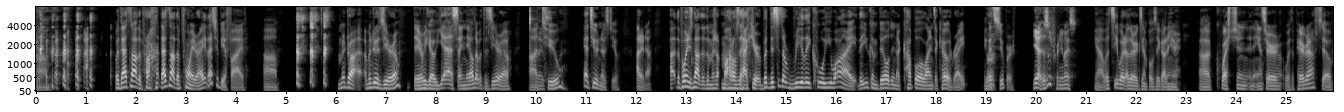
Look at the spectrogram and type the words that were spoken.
Um, but that's not the pro- that's not the point right? That should be a five. Um, i'm gonna draw i'm gonna do a zero. There we go. Yes i nailed it with a zero. Uh, Nice. two yeah, two knows two. I don't know. Uh, the point is not that the mo- model's accurate, but this is a really cool UI that you can build in a couple of lines of code, right? Like, Right. That's super. yeah, this is pretty nice. Yeah, let's see what other examples they got in here. Uh, question and answer with a paragraph. So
